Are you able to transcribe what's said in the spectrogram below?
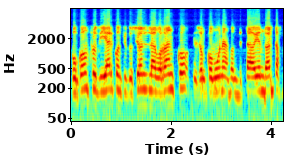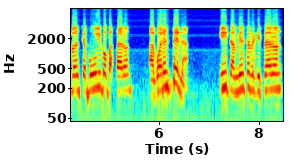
Pucón, Frutillar, Constitución, Lago Ranco, que son comunas donde estaba habiendo alta afluencia público, pasaron a cuarentena. Y también se registraron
